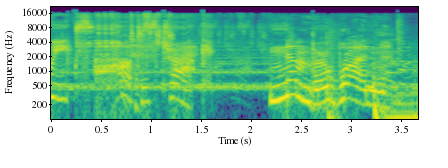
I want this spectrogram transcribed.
Week's hottest track. Number one.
